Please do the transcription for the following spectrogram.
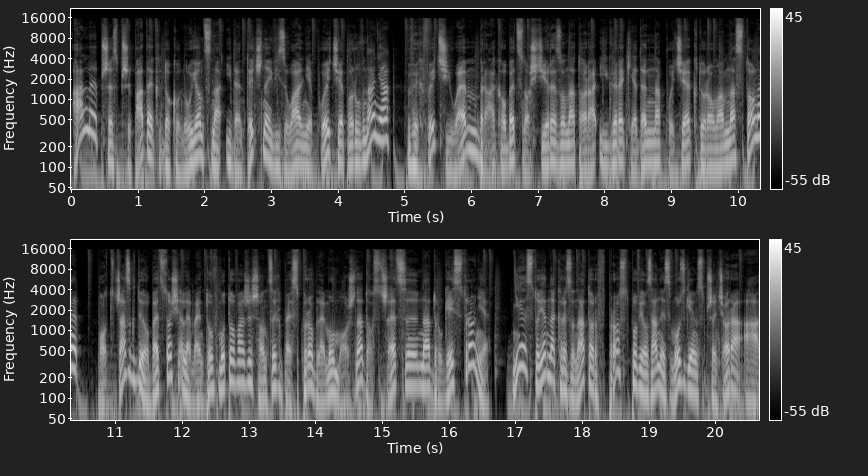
ale przez przypadek dokonując na identycznej wizualnie płycie porównania, wychwyciłem brak obecności rezonatora Y1 na płycie, którą mam na stole, podczas gdy obecność elementów mu towarzyszących bez problemu można dostrzec na drugiej stronie. Nie jest to jednak rezonator wprost powiązany z mózgiem sprzęciora, a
